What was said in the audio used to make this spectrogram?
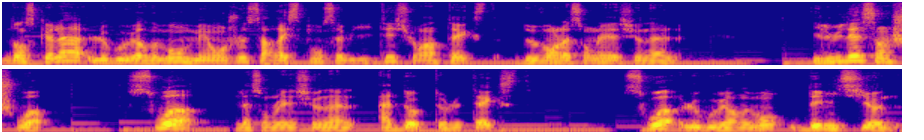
Dans ce cas-là, le gouvernement met en jeu sa responsabilité sur un texte devant l'Assemblée nationale. Il lui laisse un choix. Soit l'Assemblée nationale adopte le texte, soit le gouvernement démissionne.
